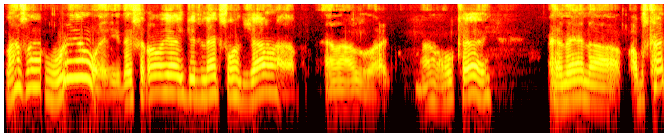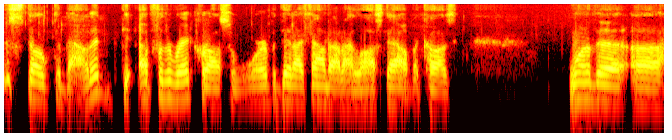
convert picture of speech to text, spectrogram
And I was like, really? They said, oh, yeah, you did an excellent job. And I was like, oh, okay. And then uh, I was kind of stoked about it, up for the Red Cross Award. But then I found out I lost out because one of the uh,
